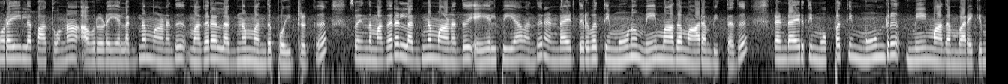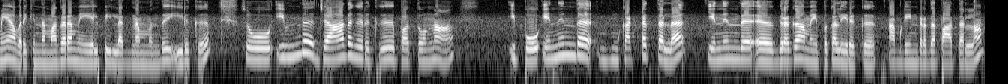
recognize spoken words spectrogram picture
முறையில் பார்த்தோன்னா அவருடைய லக்னமானது மகர லக்னம் வந்து போயிட்டுருக்கு. ஸோ இந்த மகர லக்னமானது ஏஎல்பியாக வந்து ரெண்டாயிரத்தி இருபத்தி மூணு மே மாதம் ஆரம்பித்தது. ரெண்டாயிரத்தி முப்பத்தி மூன்று மே மாதம் வரை வரைக்குமே அவருக்கு இந்த மகரம் ஏஎல்பி லக்னம் வந்து இருக்குது ஸோ இந்த ஜாதகருக்கு பார்த்தோன்னா இப்போது எந்தெந்த கட்டத்தில் எந்தெந்த கிரக அமைப்புகள் இருக்குது அப்படின்றத பார்த்துடலாம்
